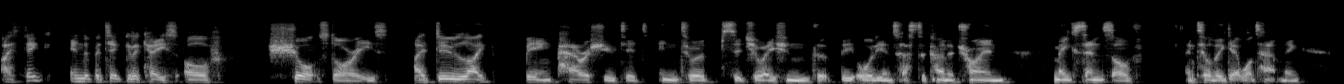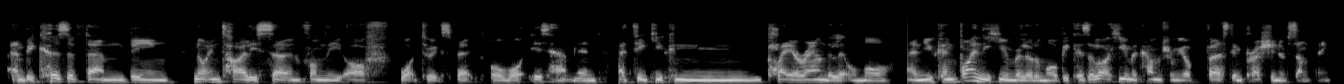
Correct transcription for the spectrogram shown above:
I think in the particular case of short stories, I do like being parachuted into a situation that the audience has to kind of try and make sense of until they get what's happening. And because of them being not entirely certain from the off what to expect or what is happening, I think you can play around a little more and you can find the humor a little more because a lot of humor comes from your first impression of something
